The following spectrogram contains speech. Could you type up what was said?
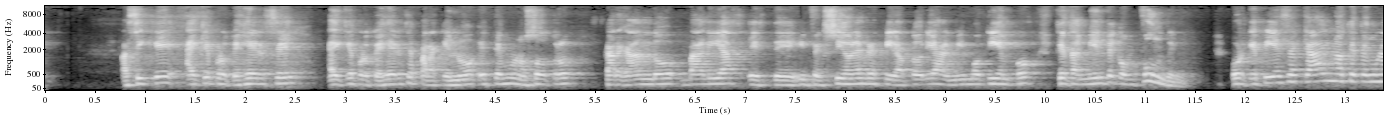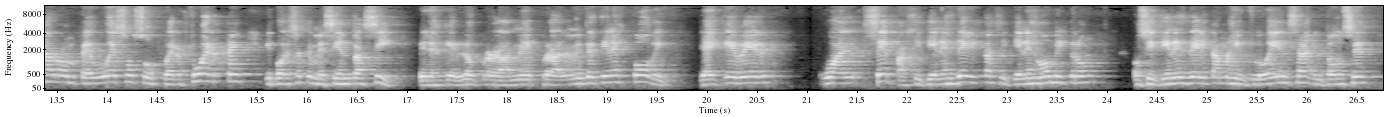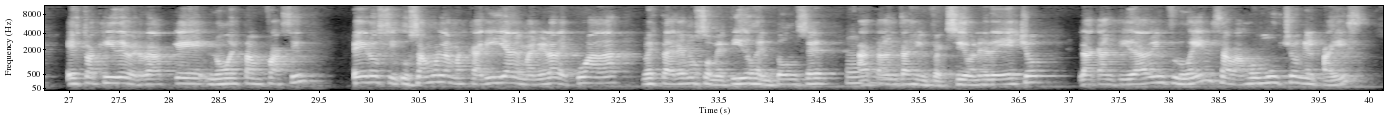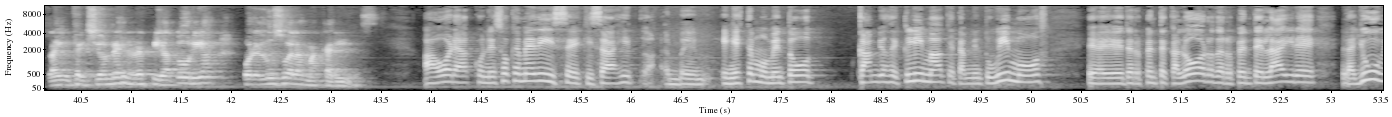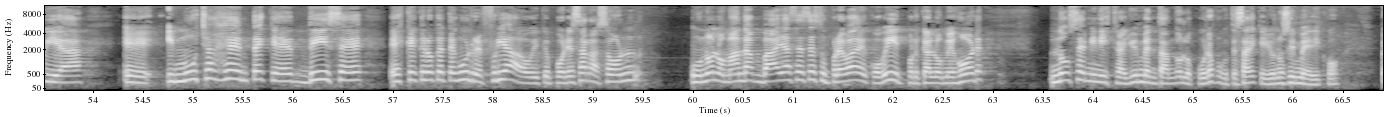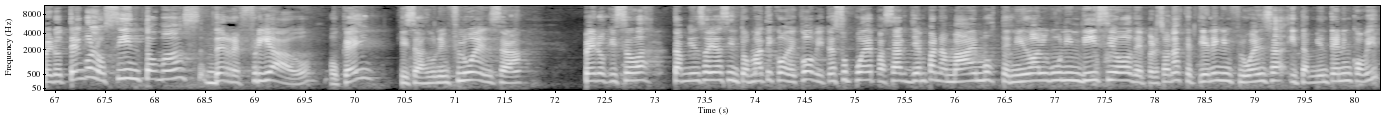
Así que hay que protegerse, hay que protegerse para que no estemos nosotros cargando varias este, infecciones respiratorias al mismo tiempo que también te confunden porque piensas que, ay, no es que tengo una rompehuesos súper fuerte y por eso es que me siento así, pero es que lo, probablemente, tienes COVID y hay que ver cuál sepa, si tienes Delta, si tienes Omicron o si tienes Delta más influenza, entonces esto aquí de verdad que no es tan fácil, pero si usamos la mascarilla de manera adecuada, no estaremos sometidos entonces a tantas infecciones. De hecho, la cantidad de influenza bajó mucho en el país la infección respiratoria por el uso de las mascarillas. Ahora, con eso que me dice, quizás en este momento cambios de clima que también tuvimos, eh, de repente calor, de repente el aire, la lluvia, eh, y mucha gente que dice, es que creo que tengo un resfriado y que por esa razón uno lo manda, vaya a hacerse su prueba de COVID, porque a lo mejor, no sé, ministra, yo inventando locuras, porque usted sabe que yo no soy médico, pero tengo los síntomas de resfriado, ¿ok? Quizás de una influenza, pero quizás también soy asintomático de COVID. ¿Eso puede pasar? ¿Ya en Panamá hemos tenido algún indicio de personas que tienen influenza y también tienen COVID?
